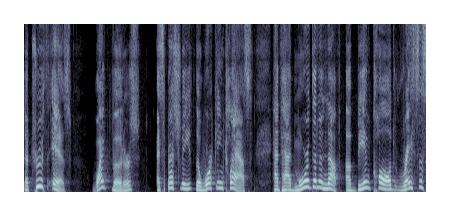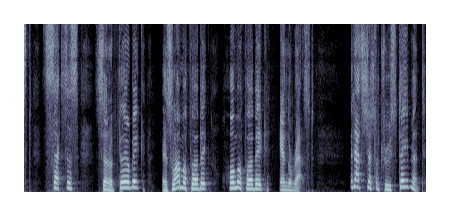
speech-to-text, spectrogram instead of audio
The truth is, white voters, especially the working class, have had more than enough of being called racist, sexist, xenophobic, Islamophobic, homophobic, and the rest. And that's just a true statement.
